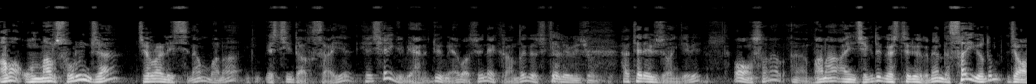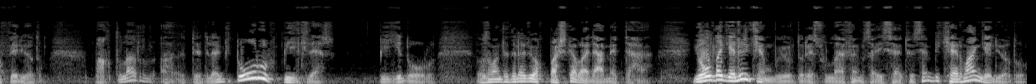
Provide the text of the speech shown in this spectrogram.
Ama onlar sorunca Cebrail Aleyhisselam bana Mescid-i Aksa'yı şey gibi yani düğmeye basıyor ekranda gösteriyor. Televizyon. Ha televizyon gibi. Ondan sonra bana aynı şekilde gösteriyordu. Ben de sayıyordum cevap veriyordum. Baktılar dediler ki doğru bilgiler. Bilgi doğru. O zaman dediler yok başka bir alamet daha. Yolda gelirken buyurdu Resulullah Efendimiz Aleyhisselatü Vesselam bir kervan geliyordu.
